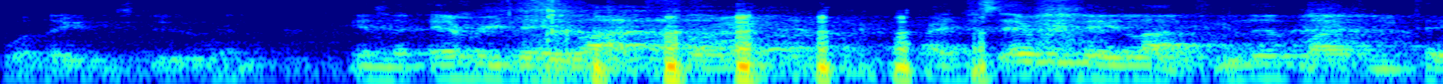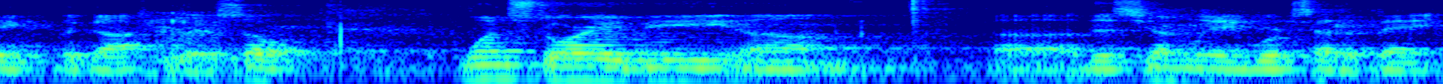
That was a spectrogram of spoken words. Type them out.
what ladies do. And in the everyday life, right? right? Just everyday life. You live life and you take the gospel there. So one story would be um, uh, this young lady works at a bank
